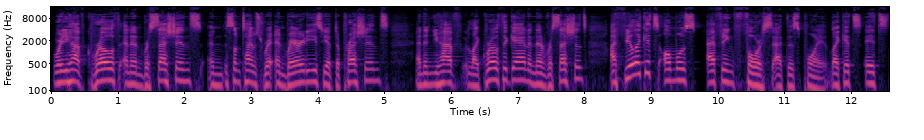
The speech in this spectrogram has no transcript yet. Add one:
where you have growth and then recessions and sometimes and rarities you have depressions and then you have like growth again and then recessions. I feel like it's almost effing forced at this point. Like it's it's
